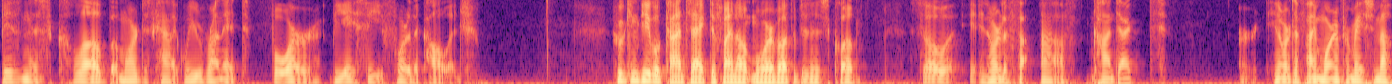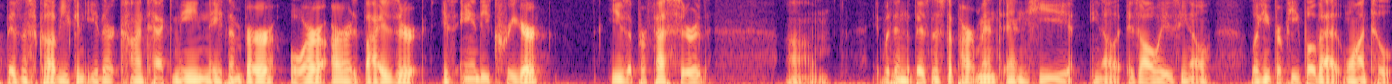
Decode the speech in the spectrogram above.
business club, but more just kind of like we run it for BAC for the college. Who can people contact to find out more about the business club? So, in order to uh, contact, in order to find more information about Business Club, you can either contact me, Nathan Burr, or our advisor is Andy Krieger. He's a professor um, within the business department, and he, you know, is always, you know, looking for people that want to,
